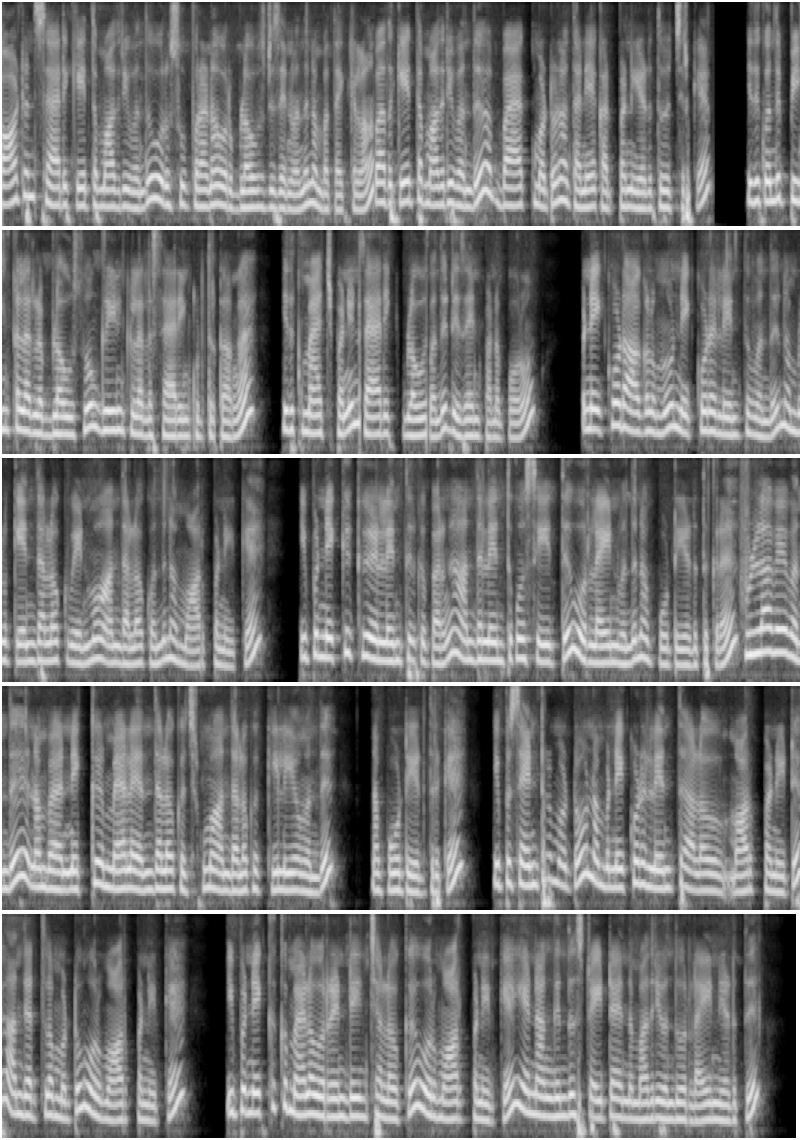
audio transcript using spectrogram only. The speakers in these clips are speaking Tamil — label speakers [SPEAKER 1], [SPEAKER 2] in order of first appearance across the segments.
[SPEAKER 1] காட்டன் சாரீக்கு ஏற்ற மாதிரி வந்து ஒரு சூப்பரான ஒரு ப்ளவுஸ் டிசைன் வந்து நம்ம தைக்கலாம். இப்போ அதுக்கேற்ற மாதிரி வந்து பேக் மட்டும் நான் தனியாக கட் பண்ணி எடுத்து வச்சுருக்கேன். இதுக்கு வந்து பிங்க் கலரில் ப்ளவுஸும் க்ரீன் கலரில் சாரியும் கொடுத்துருக்காங்க. இதுக்கு மேட்ச் பண்ணி சாரீக்கு ப்ளவுஸ் வந்து டிசைன் பண்ண போகிறோம் இப்போ நெக்கோட அகலமும் நெக்கோட லென்த்து வந்து நம்மளுக்கு எந்த அளவுக்கு வேணுமோ அந்த அளவுக்கு வந்து நான் மார்க் பண்ணியிருக்கேன். இப்போ நெக்குக்கு லென்த் இருக்குது பாருங்கள் அந்த லென்த்துக்கும் சேர்த்து ஒரு லைன் வந்து நான் போட்டு எடுத்துக்கிறேன். ஃபுல்லாகவே வந்து நம்ம நெக்கு மேலே எந்த அளவுக்கு வச்சுருக்கோமோ அந்த அளவுக்கு கீழேயும் வந்து நான் போட்டு எடுத்திருக்கேன். இப்போ சென்டர் மட்டும் நம்ம நெக்கோட லென்த்து அளவு மார்க் பண்ணிவிட்டு அந்த இடத்துல மட்டும் ஒரு மார்க் பண்ணியிருக்கேன் இப்போ நெக்குக்கு மேலே ஒரு ரெண்டு இன்ச் அளவுக்கு ஒரு மார்க் பண்ணியிருக்கேன் ஏன்னா அங்கேருந்து ஸ்ட்ரைட்டாக இந்த மாதிரி வந்து ஒரு லைன் எடுத்து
